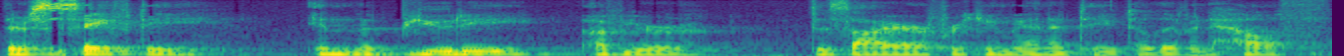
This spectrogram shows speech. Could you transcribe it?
there's safety in the beauty of your desire for humanity to live in health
